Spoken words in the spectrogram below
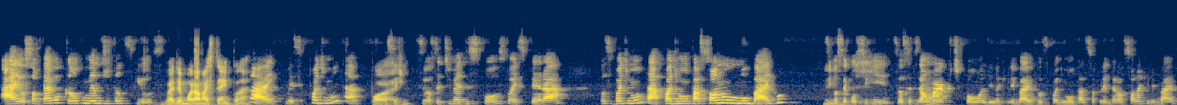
Ah, eu só pego o cão com menos de tantos quilos. Vai demorar mais tempo, né? Vai, mas você pode montar. Pode. Se você, se você tiver disposto a esperar, você pode montar. Pode montar só no, no bairro, se Sim. você conseguir. Se você fizer um marketing bom ali naquele bairro, você pode montar a sua clientela só naquele bairro.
